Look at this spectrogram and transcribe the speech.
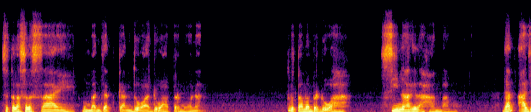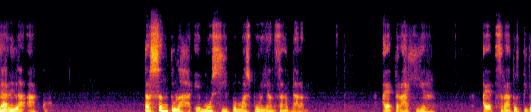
Setelah selesai membanjatkan doa-doa permohonan. Terutama berdoa, sinarilah hambamu. Dan ajarilah aku. Tersentuhlah emosi pemasmur yang sangat dalam. Ayat terakhir ayat 136.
